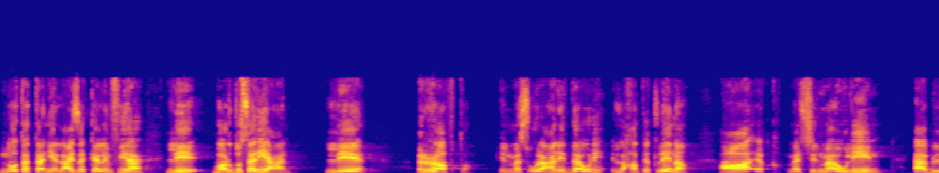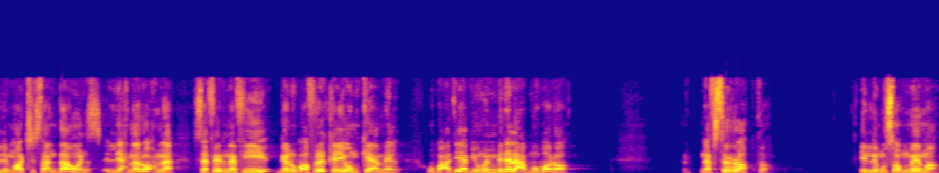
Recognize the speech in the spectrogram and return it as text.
النقطة الثانية اللي عايز أتكلم فيها ليه برضو سريعا للرابطة المسؤولة عن الدوري اللي حطت لنا عائق ماتش المقاولين قبل ماتش سان داونز اللي إحنا رحنا سافرنا فيه جنوب افريقيا يوم كامل وبعديها بيومين بنلعب مباراة. نفس الرابطة اللي مصممة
